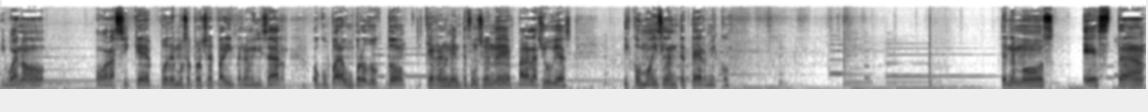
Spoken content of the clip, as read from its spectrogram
Y bueno, ahora sí que podemos aprovechar para impermeabilizar, ocupar un producto que realmente funcione para las lluvias y como aislante térmico. tenemos esta,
